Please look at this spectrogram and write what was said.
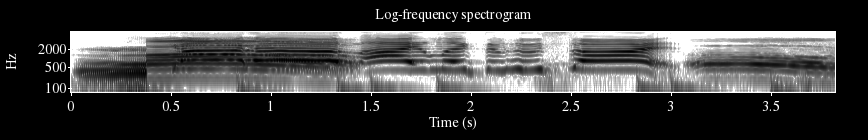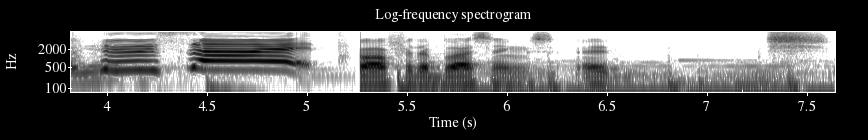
Oh. Got him! Oh. I licked him. Who saw it? Oh, no. Who saw it? Well, for the blessings. It.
